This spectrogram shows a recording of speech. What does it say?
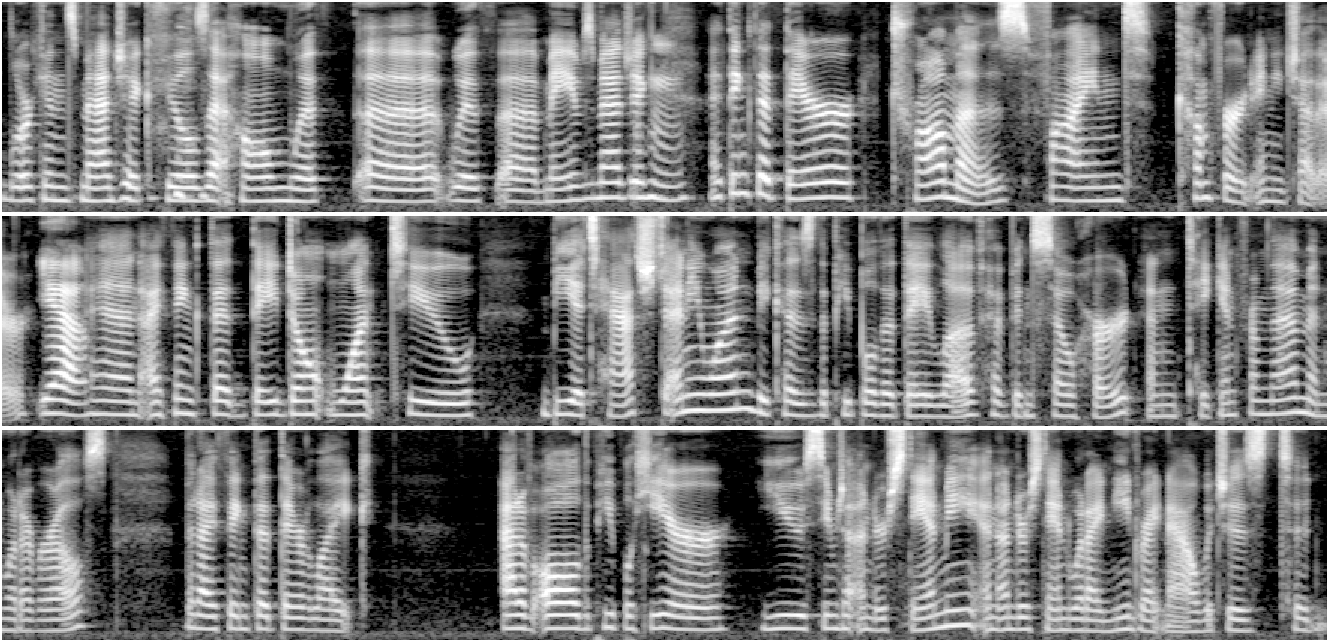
Lorcan's magic feels at home with uh with uh Maeve's magic. Mm-hmm. I think that their traumas find comfort in each other. yeah. And I think that they don't want to be attached to anyone because the people that they love have been so hurt and taken from them and whatever else. But I think that they're like, out of all the people here, you seem to understand me and understand what I need right now, which is to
